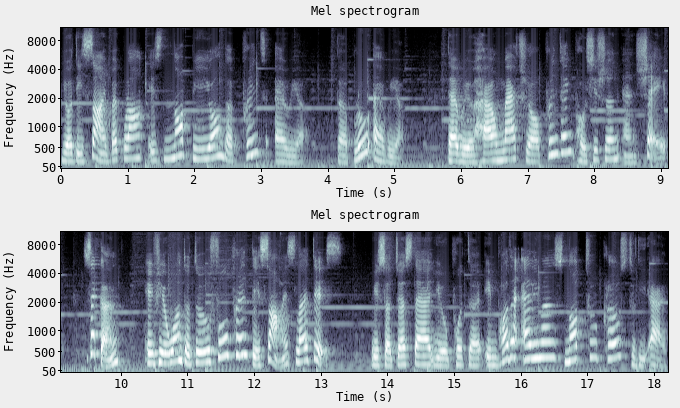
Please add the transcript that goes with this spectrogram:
your design background is not beyond the print area, the blue area. That will help match your printing position and shape. Second, if you want to do full print designs like this, we suggest that you put the important elements not too close to the edge.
